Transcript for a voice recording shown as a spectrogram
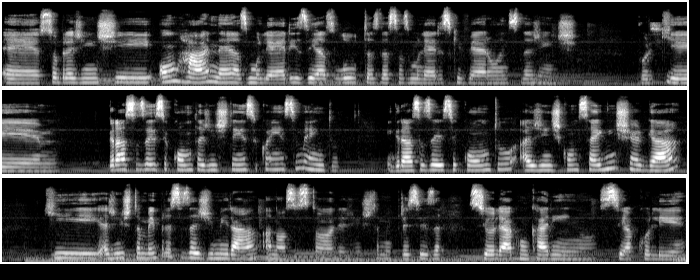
é, sobre a gente honrar, né, as mulheres e as lutas dessas mulheres que vieram antes da gente, porque Sim. graças a esse conto a gente tem esse conhecimento e graças a esse conto a gente consegue enxergar que a gente também precisa admirar a nossa história, a gente também precisa se olhar com carinho, se acolher.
